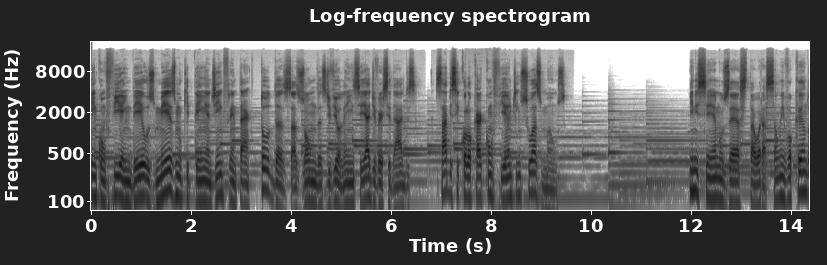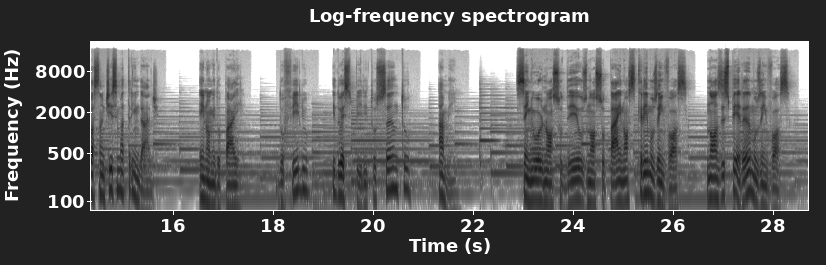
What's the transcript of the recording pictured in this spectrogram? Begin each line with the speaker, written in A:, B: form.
A: Quem confia em Deus, mesmo que tenha de enfrentar todas as ondas de violência e adversidades, sabe se colocar confiante em Suas mãos. Iniciemos esta oração invocando a Santíssima Trindade. Em nome do Pai, do Filho e do Espírito Santo. Amém. Senhor nosso Deus, nosso Pai, nós cremos em vós, nós esperamos em vós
